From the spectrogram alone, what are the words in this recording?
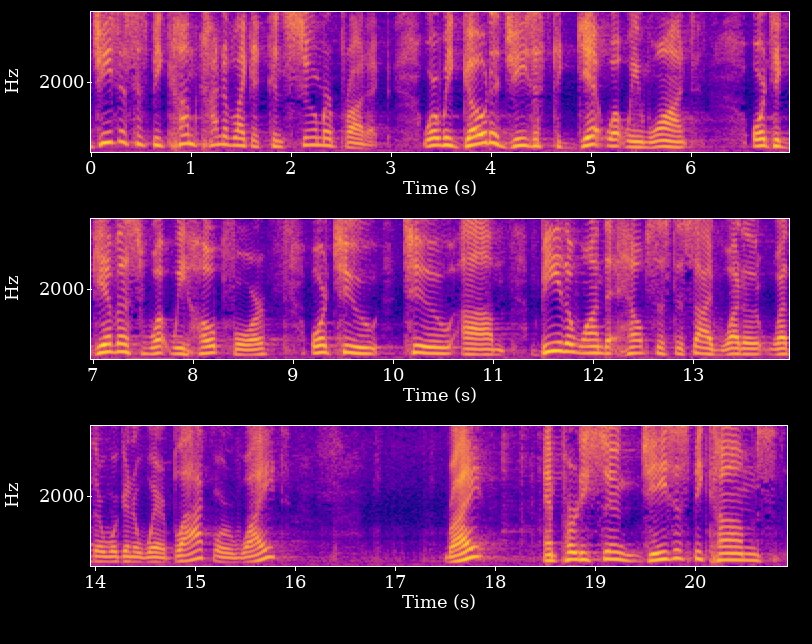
Jesus has become kind of like a consumer product where we go to Jesus to get what we want or to give us what we hope for or to, to, um, be the one that helps us decide whether, whether we're going to wear black or white, right? And pretty soon, Jesus becomes,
